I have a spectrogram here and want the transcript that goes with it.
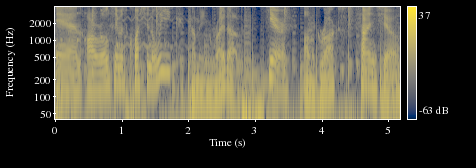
And our world famous question a week. Coming right up. Here. On the Groks Science Show.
